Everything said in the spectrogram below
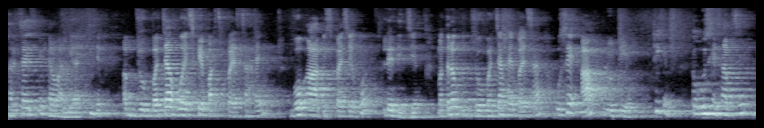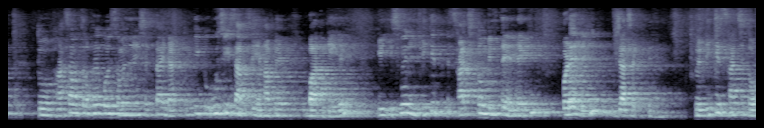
खर्चा इस पर करवा लिया है, ठीक है। अब जो बचा हुआ इसके पास पैसा है, वो आप इस पैसे को ले लीजिए। मतलब जो बचा है पैसा, उसे आप लूटिए। ठीक है? तो उस हिसाब से तो भाषा मतलब है, कोई समझ नहीं सकता है डॉक्टर की तो उसी हिसाब से यहाँ पे बात की गई कि इसमें लिखित साक्ष्य तो मिलते हैं, लेकिन पढ़े नहीं जा सकते हैं। तो लिखित साक्ष्य तो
